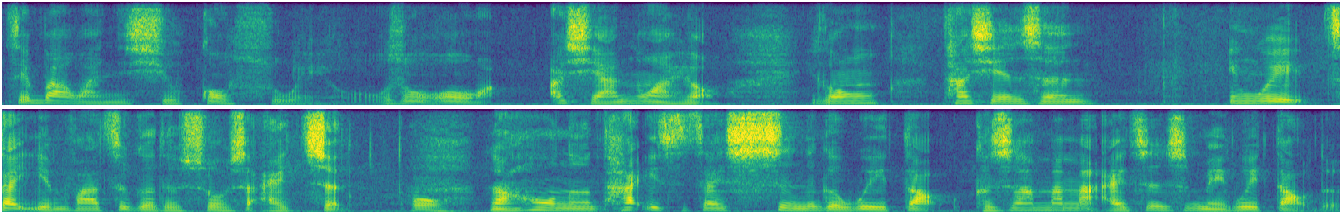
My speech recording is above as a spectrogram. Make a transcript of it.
这骂完是有故事的哦。”我说：“哦，啊是安怎哟？”伊讲他先生因为在研发这个的时候是癌症。哦，然后呢，他一直在试那个味道，可是他慢慢癌症是没味道的，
